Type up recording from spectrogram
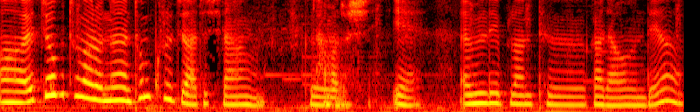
어, Edge of Tomorrow는 톰 크루즈 아저씨랑 그, 탐 아저씨. 예, 에밀리 블런트가 나오는데요.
